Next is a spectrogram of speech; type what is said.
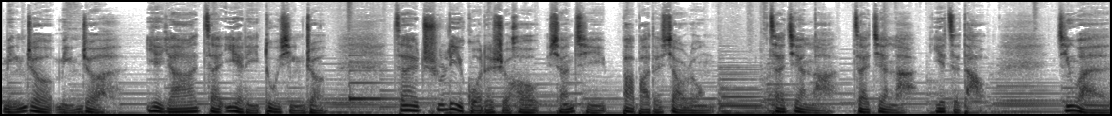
明着明着，夜鸦在夜里渡行着。”在吃栗果的时候，想起爸爸的笑容。再见啦，再见啦，椰子岛。今晚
